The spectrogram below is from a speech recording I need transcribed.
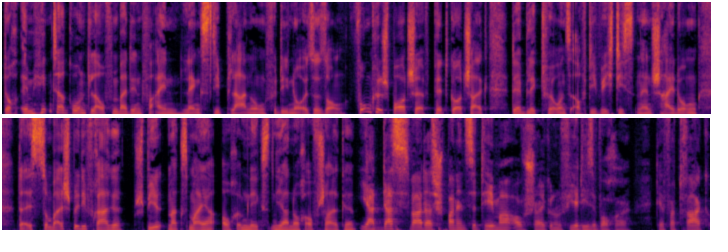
Doch im Hintergrund laufen bei den Vereinen längst die Planungen für die neue Saison. Funke Sportchef Pitt Gottschalk, der blickt für uns auf die wichtigsten Entscheidungen. Da ist zum Beispiel die Frage, spielt Max Meyer auch im nächsten Jahr noch auf Schalke? Ja, das war das spannendste Thema auf Schalke 04 diese Woche der Vertrag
